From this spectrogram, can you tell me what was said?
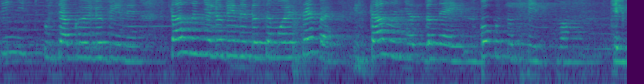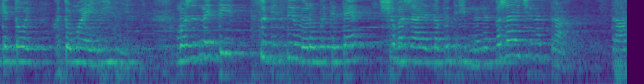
цінність усякої людини, ставлення людини до самої себе і ставлення до неї з боку суспільства. Тільки той, хто має гідність, може знайти в собі сили робити те, що вважає за потрібне, незважаючи на страх, страх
